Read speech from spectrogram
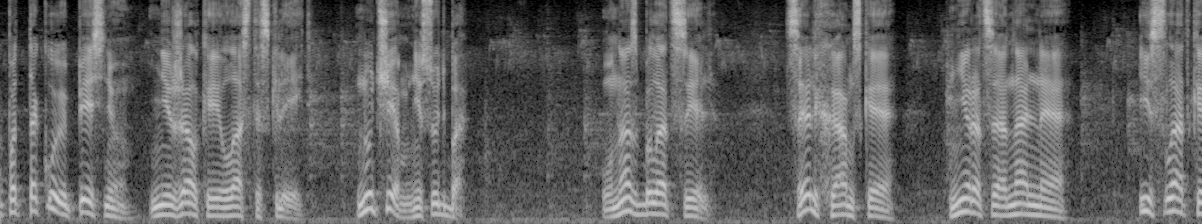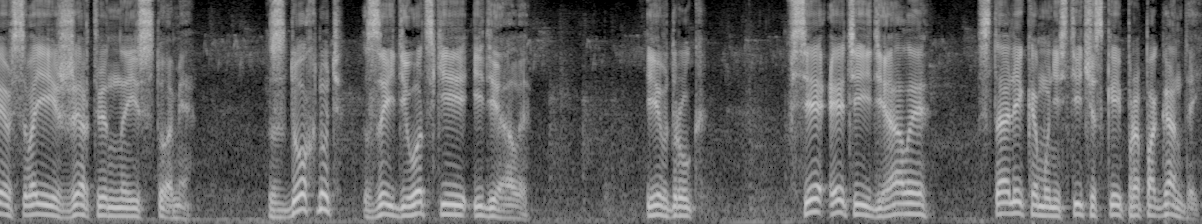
под такую песню не жалко и ласты склеить. Ну чем, не судьба. У нас была цель. Цель хамская, нерациональная и сладкая в своей жертвенной истоме. Сдохнуть за идиотские идеалы. И вдруг все эти идеалы стали коммунистической пропагандой.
